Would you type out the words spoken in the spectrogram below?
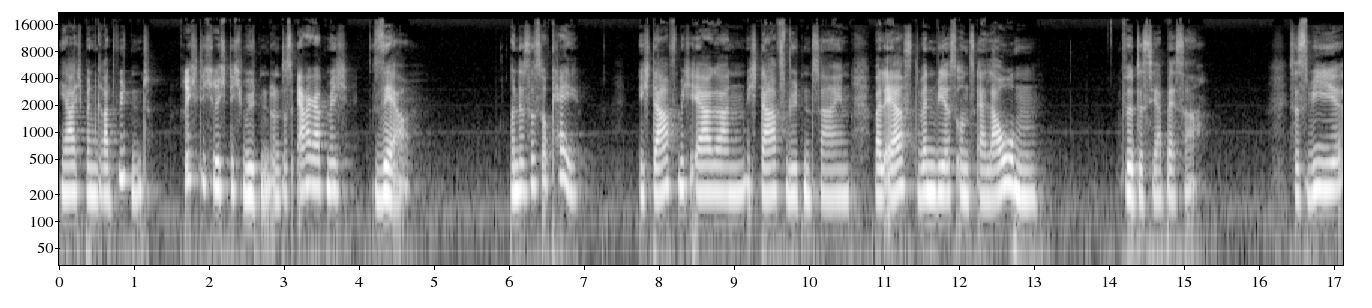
ja, ich bin gerade wütend. Richtig, richtig wütend und das ärgert mich sehr. Und es ist okay. Ich darf mich ärgern, ich darf wütend sein, weil erst wenn wir es uns erlauben, wird es ja besser. Es ist wie äh,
